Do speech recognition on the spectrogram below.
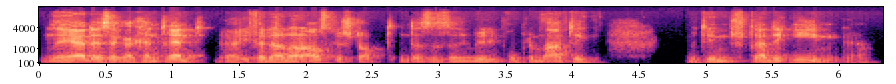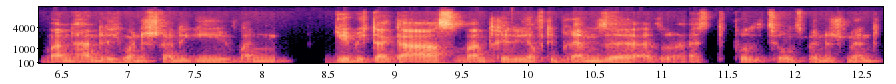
naja, da ist ja gar kein Trend. Ja, ich werde da noch ausgestoppt. Und das ist dann wieder die Problematik mit den Strategien. Ja. Wann handle ich meine Strategie? Wann gebe ich da Gas? Wann trete ich auf die Bremse? Also heißt Positionsmanagement,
